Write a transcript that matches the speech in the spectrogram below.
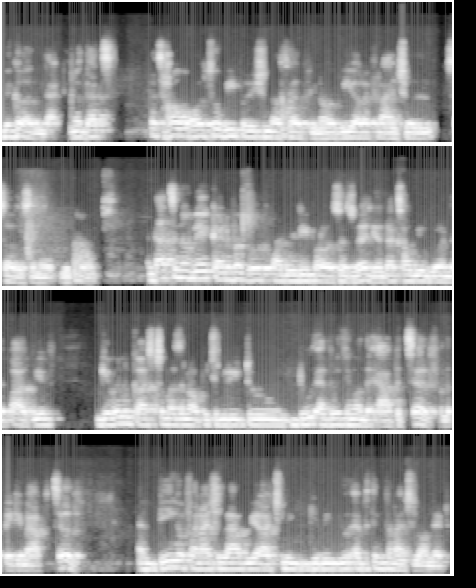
bigger than that. You know, that's that's how also we position ourselves. You know, we are a financial service in group. and that's in a way kind of a growth strategy for us as well. You know, that's how we've grown in the past. We've given customers an opportunity to do everything on the app itself, on the Paytm app itself. And being a financial app, we are actually giving you everything financial on it.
